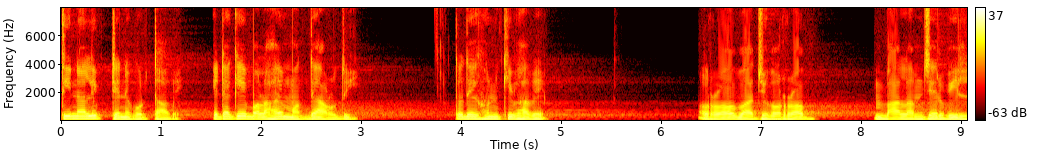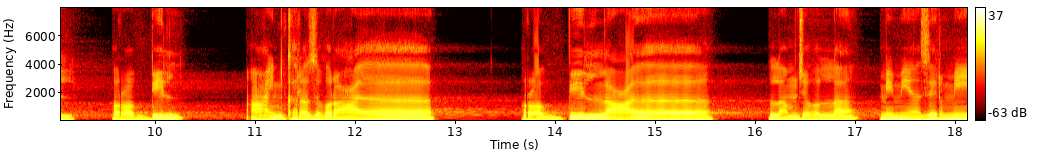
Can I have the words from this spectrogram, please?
তিন আলিপ টেনে পড়তে হবে। এটাকেই বলা হয় মধ্যে আরও দুই তো দেখুন কীভাবে। রব আজবর রব, বাল আমজের বিল। রব বিল, আইন খারাজবর রব বিল লাম জবল্লা মিমিয়াজের মি,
